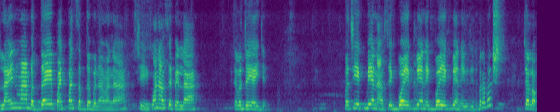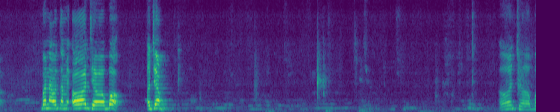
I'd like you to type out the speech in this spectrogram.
લાઈનમાં બધાએ પાંચ પાંચ શબ્દ બનાવવાના છે. કોણ આવશે પહેલાં? ચલો, જય આવી જાય. પછી એક બેન આવશે. એક ભય, એક બેન, એક ભય, એક બેન. એવી રીતે. બરાબર? ચલો. બનાવો તમે. અજબ અજબ. અજબ.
